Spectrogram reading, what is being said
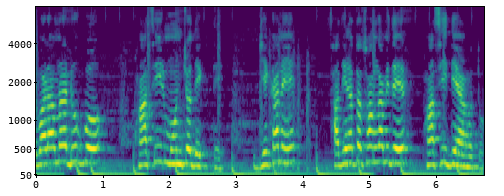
এবার আমরা ঢুকবো ফাঁসির মঞ্চ দেখতে, যেখানে স্বাধীনতা সংগ্রামীদের ফাঁসি দেয়া হতো।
